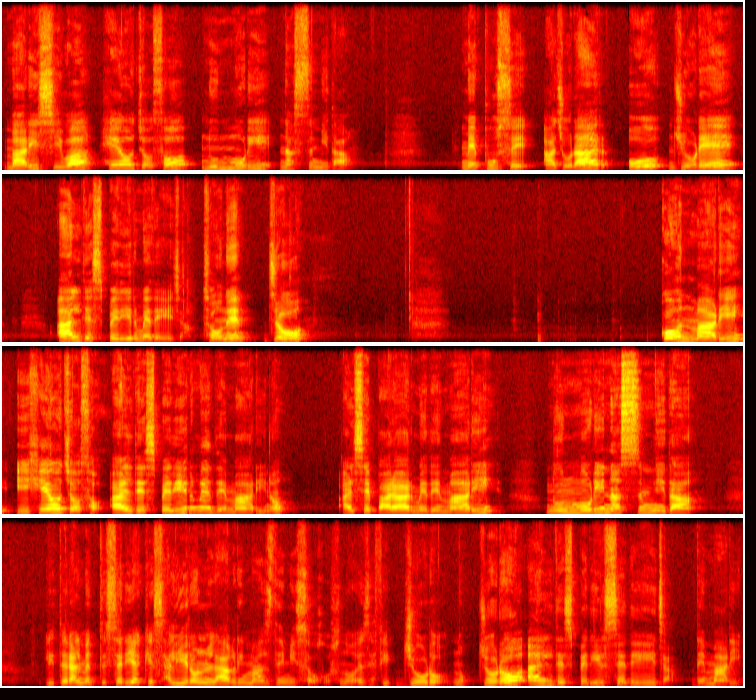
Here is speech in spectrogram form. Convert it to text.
마리 씨와 헤어져서 눈물이 났습니다. Me puse a llorar o lloré al despedirme de ella. 저는 yo con Mari y 헤어져서 al despedirme de Mari, ¿no? Al separarme de Mari, 눈물이 났습니다. Literalmente sería que salieron lágrimas de mis ojos, ¿no? Es decir, lloró, ¿no? Lloró al despedirse de ella, de Mari.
